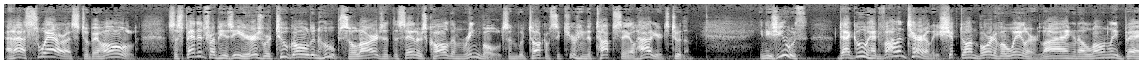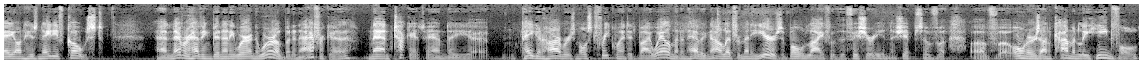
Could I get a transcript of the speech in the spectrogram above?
and Ahasuerus to behold. Suspended from his ears were two golden hoops so large that the sailors called them ringbolts and would talk of securing the topsail halyards to them. In his youth, Daggoo had voluntarily shipped on board of a whaler lying in a lonely bay on his native coast and never having been anywhere in the world but in Africa, Nantucket, and the uh, pagan harbors most frequented by whalemen, and having now led for many years a bold life of the fishery in the ships of, uh, of uh, owners uncommonly heedful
